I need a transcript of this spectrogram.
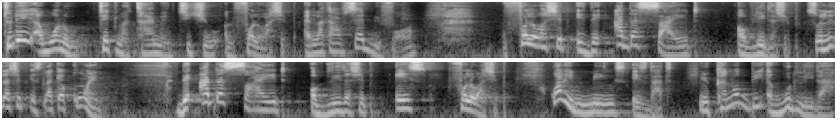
Today, I want to take my time and teach you on followership. And like I've said before, followership is the other side of leadership. So, leadership is like a coin. The other side of leadership is followership. What it means is that you cannot be a good leader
